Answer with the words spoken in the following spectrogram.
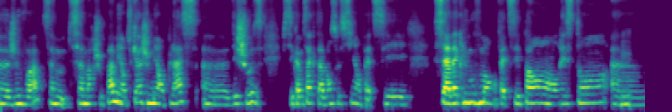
euh, je vois, ça, marche ou pas, mais en tout cas, je mets en place des choses. c'est comme ça que tu avances aussi, en fait. C'est avec le mouvement en fait c'est pas en restant mmh.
